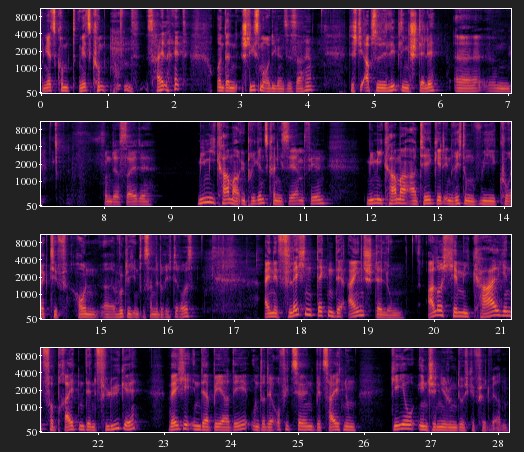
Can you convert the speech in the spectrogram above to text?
Und jetzt kommt, und jetzt kommt das Highlight und dann schließen wir auch die ganze Sache. Das ist die absolute Lieblingsstelle äh, ähm, von der Seite Mimikama übrigens, kann ich sehr empfehlen. Mimikama AT geht in Richtung wie Korrektiv, hauen äh, wirklich interessante Berichte raus. Eine flächendeckende Einstellung aller Chemikalien verbreitenden Flüge, welche in der BRD unter der offiziellen Bezeichnung Geoengineering durchgeführt werden.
